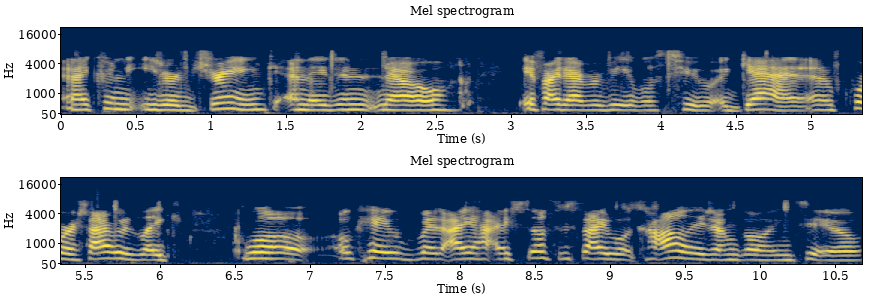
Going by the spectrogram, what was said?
and I couldn't eat or drink, and they didn't know if I'd ever be able to again. And of course, I was like, well, okay, but I, I still have to decide what college I'm going to,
